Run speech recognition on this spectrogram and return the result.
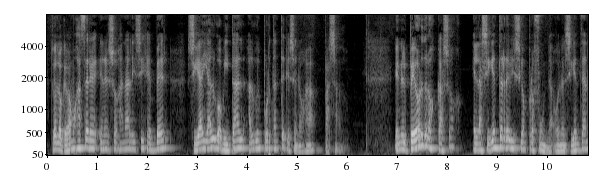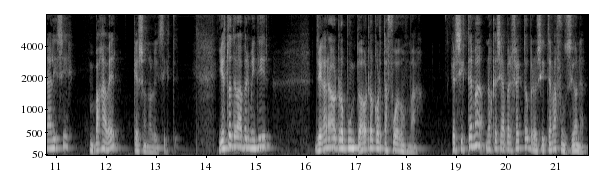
Entonces lo que vamos a hacer en esos análisis es ver si hay algo vital, algo importante que se nos ha pasado. En el peor de los casos, en la siguiente revisión profunda o en el siguiente análisis, vas a ver que eso no lo hiciste. Y esto te va a permitir llegar a otro punto, a otro cortafuegos más. El sistema no es que sea perfecto, pero el sistema funciona.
